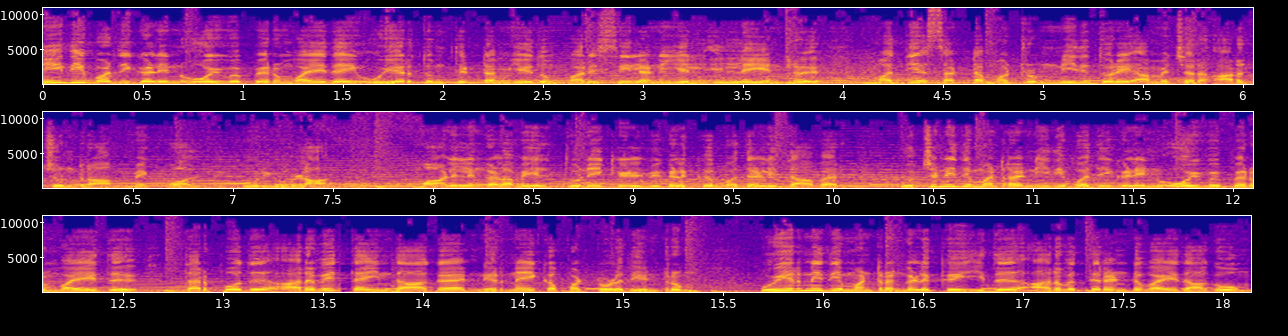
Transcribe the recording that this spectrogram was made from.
நீதிபதிகளின் ஓய்வு பெறும் வயதை உயர்த்தும் திட்டம் ஏதும் பரிசீலனையில் இல்லை என்று மத்திய சட்டம் மற்றும் நீதித்துறை அமைச்சர் அர்ஜுன் ராம் மெக்வால் கூறியுள்ளார். மாநிலங்களவையில் துணை கேள்விகளுக்கு பதிலளித்த அவர் உச்சநீதிமன்ற நீதிபதிகளின் ஓய்வு பெறும் வயது தற்போது அறுபத்தைந்தாக நிர்ணயிக்கப்பட்டுள்ளது என்றும் உயர்நீதிமன்றங்களுக்கு இது அறுபத்தி இரண்டு வயதாகவும்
